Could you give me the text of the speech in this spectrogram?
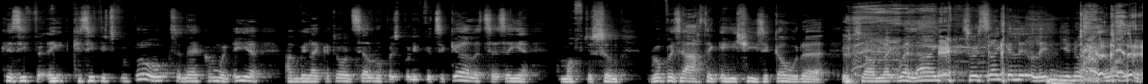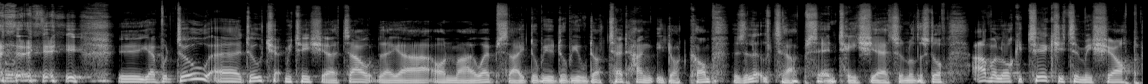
Because if, eh, because if it's for blokes and they're coming here, I'd be like, I don't sell rubbers, but if it's a girl that says, here, I'm off to some rubbers. I think he, she's a goner. So I'm like, well, I. So it's like a little in, you know. Yeah, but do uh, do check my t-shirts out. They are on my website www.tedhankey.com. There's a little tab saying t-shirts and other stuff. Have a look. It takes you to my shop,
